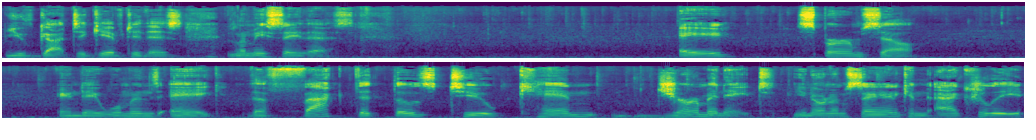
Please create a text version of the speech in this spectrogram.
You've got to give to this. Let me say this. A sperm cell and a woman's egg, the fact that those two can germinate, you know what I'm saying, can actually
